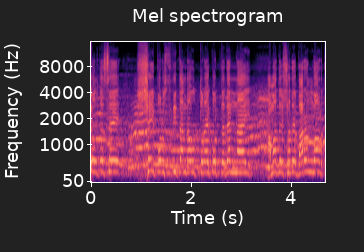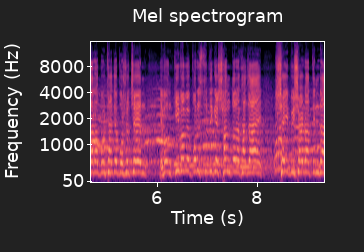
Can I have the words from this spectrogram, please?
চলতেছে, সেই পরিস্থিতি তারা উত্তরায় করতে দেন নাই। আমাদের সাথে বারংবার তারা বৈঠকে বসেছেন এবং কীভাবে পরিস্থিতিকে শান্ত রাখা যায়, সেই বিষয়টা তিনরা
